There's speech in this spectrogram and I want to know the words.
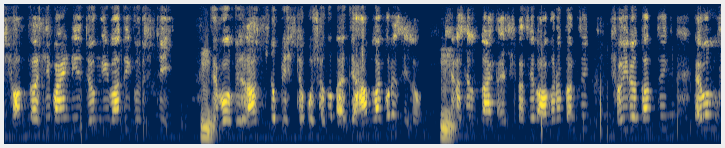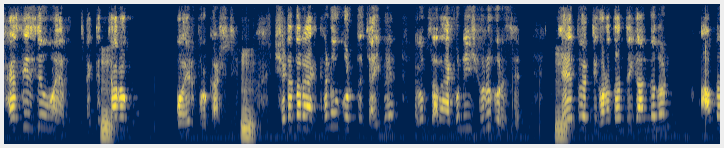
সন্ত্রাসী বাহিনী জঙ্গিবাদী গোষ্ঠী এবং রাষ্ট্র পৃষ্ঠপোষকতায় যে হামলা করেছিল সেটা ছিল সেটা ছিল অগণতান্ত্রিক স্বৈরতান্ত্রিক এবং ফ্যাসিজমের একটি চরম বহির প্রকাশ ছিল। সেটা তারা এখনও করতে চাইবে এবং তারা এখনই শুরু করেছে। যেহেতু একটি গণতান্ত্রিক আন্দোলন আমরা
